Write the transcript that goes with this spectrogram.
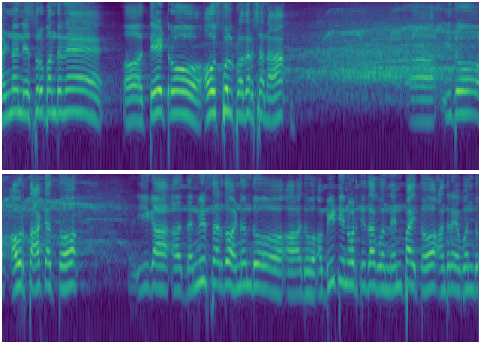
ಅಣ್ಣನ ಹೆಸರು ಬಂದ್ರೆ ಥಿಯೇಟ್ರು ಹೌಸ್ಫುಲ್ ಪ್ರದರ್ಶನ. ಇದು ಅವ್ರ ತಾಕತ್ತು. ಈಗ ಧನ್ವೀರ್ ಸರ್ದು ಅಣ್ಣಂದು ಅದು ಬಿ ಟಿ ನೋಡ್ತಿದ್ದಾಗ ಒಂದು ನೆನಪಾಯ್ತು. ಅಂದರೆ ಒಂದು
